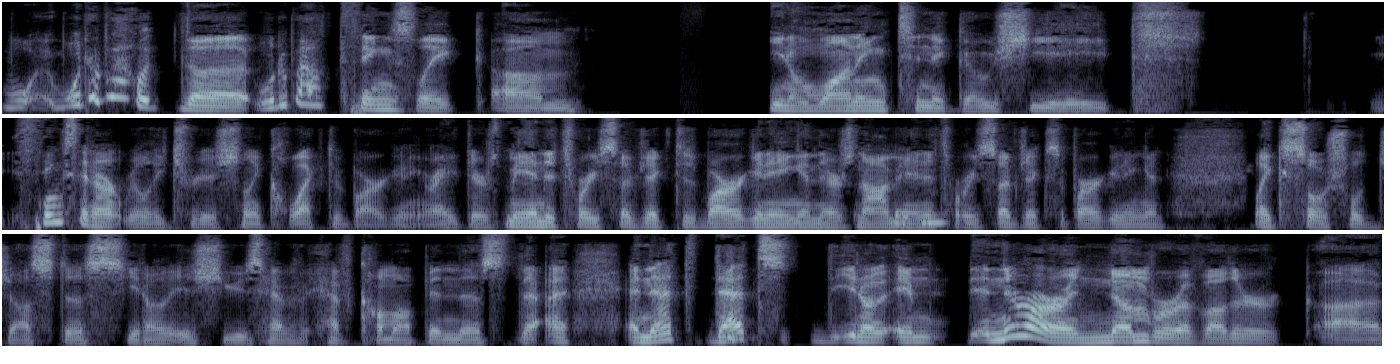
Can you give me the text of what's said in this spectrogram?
What about the what about things like um, you know wanting to negotiate things that aren't really traditionally collective bargaining, right? There's mandatory subject to bargaining and there's non-mandatory mm-hmm. subjects to bargaining and like social justice, you know, issues have, have come up in this. And that, that's, you know, and, and there are a number of other, uh,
